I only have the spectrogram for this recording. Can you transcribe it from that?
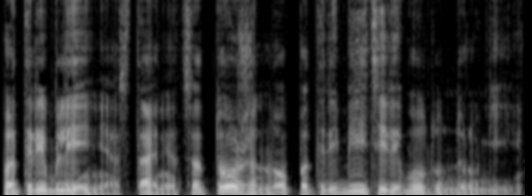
Потребление останется тоже, но потребители будут другие.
